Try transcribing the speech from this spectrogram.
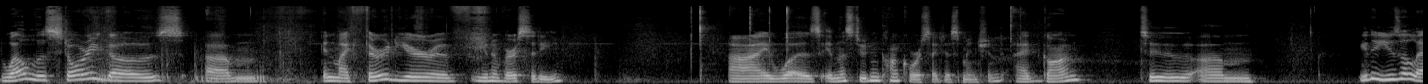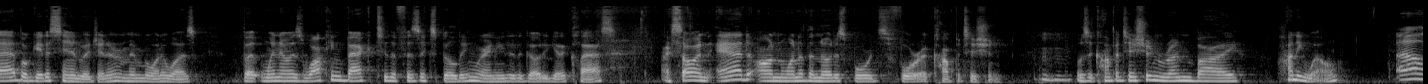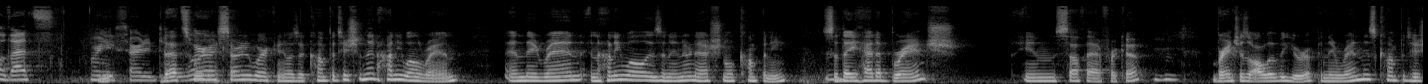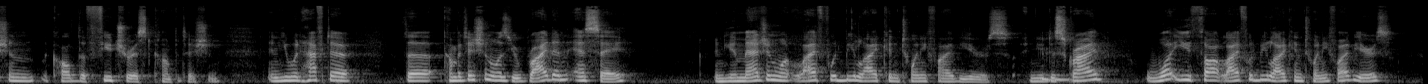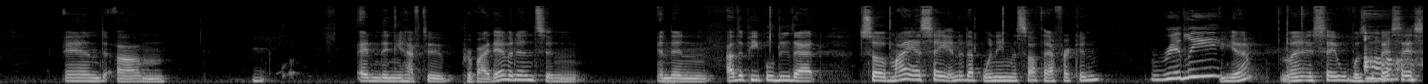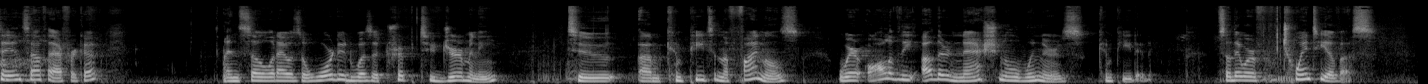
well, the story goes um, in my third year of university, I was in the student concourse I just mentioned. I had gone to um, either use a lab or get a sandwich. I don't remember what it was. But when I was walking back to the physics building where I needed to go to get a class, I saw an ad on one of the notice boards for a competition. It was a competition run by Honeywell. Oh, that's where you started to That's where I started working. It was a competition that Honeywell ran, and they ran. And Honeywell is an international company, so mm-hmm. they had a branch in South Africa, mm-hmm. branches all over Europe, and they ran this competition called the Futurist Competition. And you would have to. The competition was you write an essay, and you imagine what life would be like in 25 years, and you mm-hmm. describe what you thought life would be like in 25 years, and um, and then you have to provide evidence and and then other people do that so my essay ended up winning the south african Really? yeah my essay was the best essay in south africa and so what i was awarded was a trip to germany to um, compete in the finals where all of the other national winners competed. So there were 20 of us.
